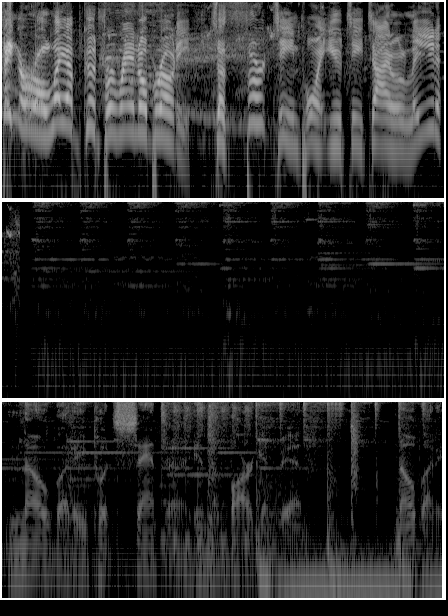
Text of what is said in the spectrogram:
Finger roll layup good for Randall Brody. It's a 13 point UT Tyler lead. Nobody puts Santa in the bargain bin. Nobody.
